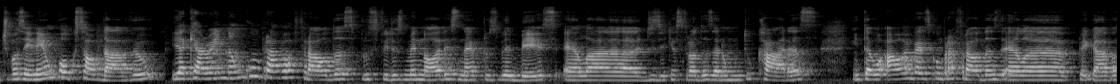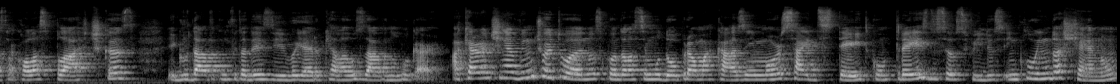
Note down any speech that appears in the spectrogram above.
tipo assim, nem um pouco saudável. E a Karen não comprava fraldas para os filhos menores, né, para os bebês. Ela dizia que as fraldas eram muito caras. Então, ao invés de comprar fraldas, ela pegava sacolas plásticas e grudava com fita adesiva e era o que ela usava no lugar. A Karen tinha 28 anos quando ela se mudou para uma casa em Moorside State com três dos seus filhos, incluindo a Shannon.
